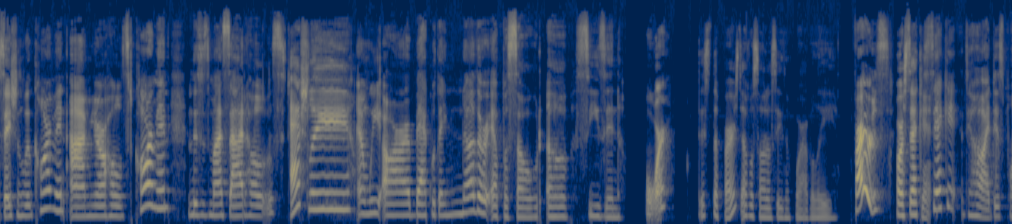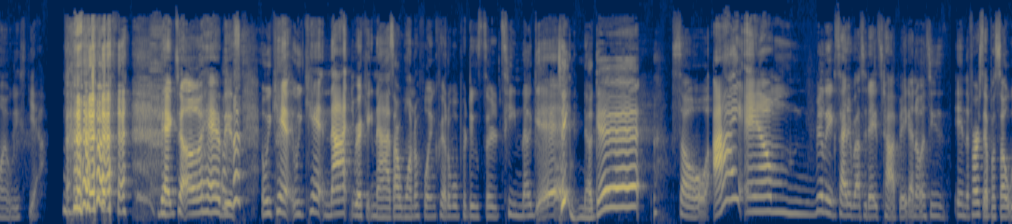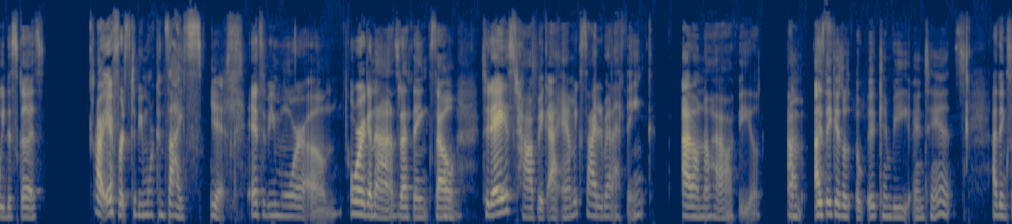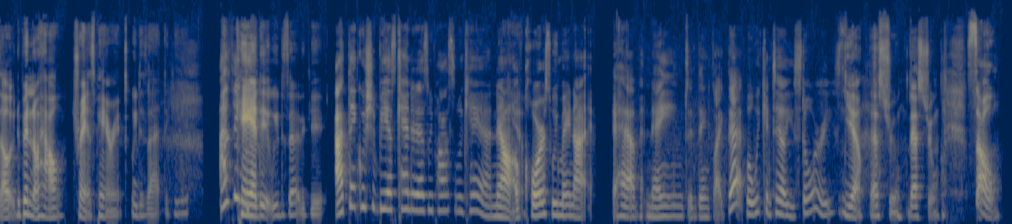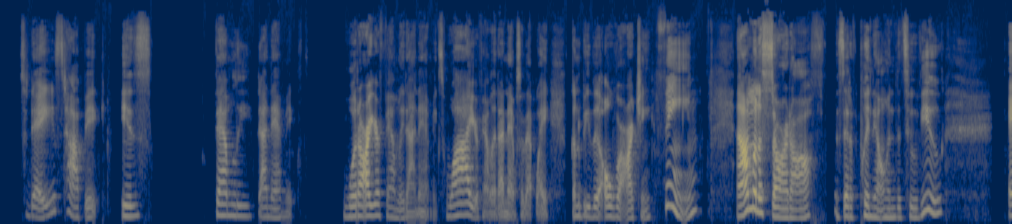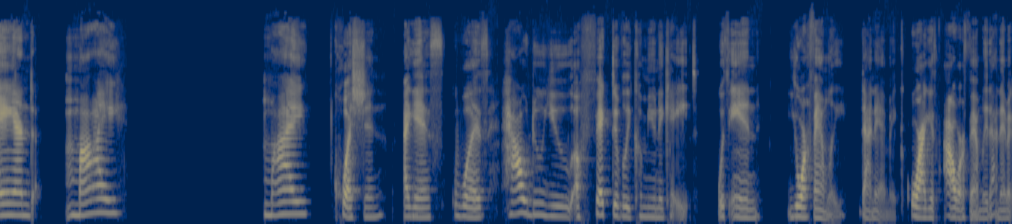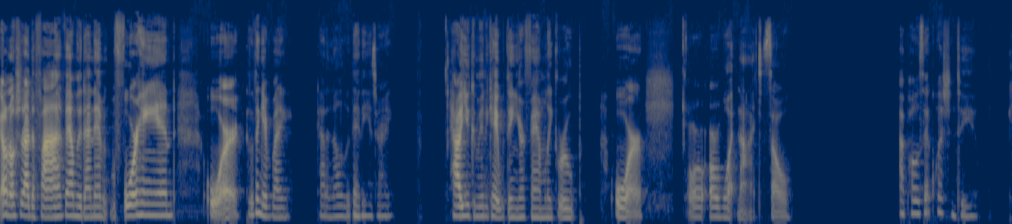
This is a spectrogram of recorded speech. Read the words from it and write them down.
Conversations with Carmen. I'm your host, Carmen, and this is my side host, Ashley. And we are back with another episode of season four. This is the first episode of season four, I believe. First or second? Second. Oh, at this point, we yeah. back to old habits, and we can't we can't not recognize our wonderful, incredible producer T Nugget. T Nugget. So I am really excited about today's topic. I know in season, in the first episode we discussed our efforts to be more concise. Yes. And to be more um, organized, I think. So mm. today's topic I am excited about, I think. I don't know how I feel. Um, I, I think it it can be intense. I think so, depending on how transparent we decide to get. I think candid we decide to get. I think we should be as candid as we possibly can. Now, yeah. of course, we may not have names and things like that, but we can tell you stories. Yeah, that's true. That's true. So, today's topic is family dynamics. What are your family dynamics? Why your family dynamics are that way? It's going to be the overarching theme. And I'm going to start off instead of putting it on the two of you. And my my question, I guess, was how do you effectively communicate within your family dynamic or I guess our family dynamic? I don't know, should I define family dynamic beforehand or cuz I think everybody kind of knows what that is, right? How you communicate within your family group or or or whatnot. So I pose that question to you.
